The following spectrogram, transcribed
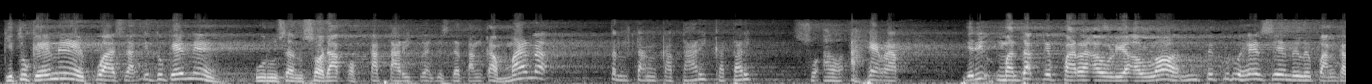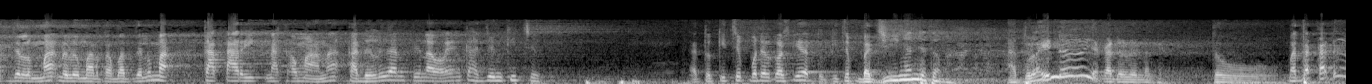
gitu kene puasa gitu kene. Urusan sodakoh katarik nggak datang ke mana? Tentang katarik katarik soal akhirat. jadi mantap ke para Aulia Allah kudu hese pangkat jelemak martabat jelemak katarik naka mana kadeantina lengkah jeng kice atau kicep model kos tuh kicep bajingan ya teman atau lain deh ya kadelen tuh mata kadel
